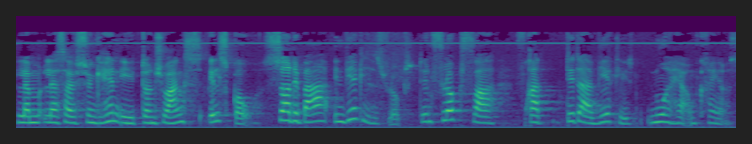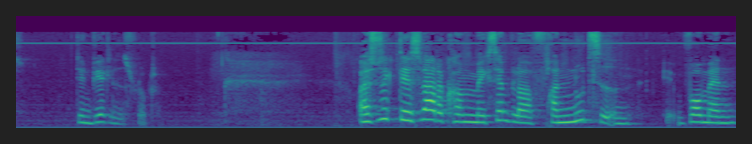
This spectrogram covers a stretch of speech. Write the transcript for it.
lader, lad sig synke hen i Don Juans elskov, så er det bare en virkelighedsflugt. Det er en flugt fra, fra det, der er virkeligt nu og her omkring os. Det er en virkelighedsflugt. Og jeg synes ikke, det er svært at komme med eksempler fra nutiden, hvor man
